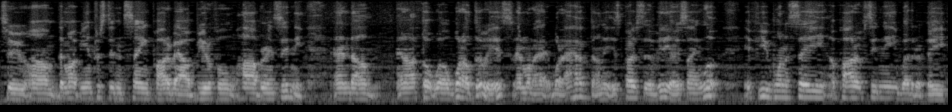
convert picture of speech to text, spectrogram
to um, that might be interested in seeing part of our beautiful harbour in Sydney, and um, and I thought, well, what I'll do is, and what I what I have done is post a video saying, look, if you want to see a part of Sydney, whether it be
